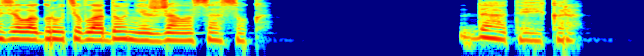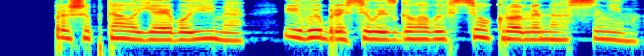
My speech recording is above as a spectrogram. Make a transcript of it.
взяла грудь в ладони и сжала сосок. «Да, Тейкер», — прошептала я его имя и выбросила из головы все, кроме нас с ним.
